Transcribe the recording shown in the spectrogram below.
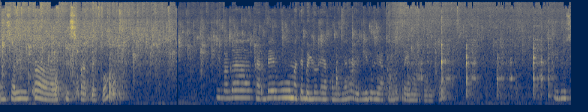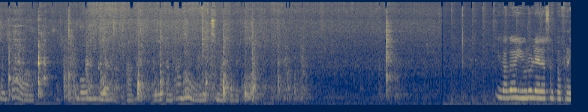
ಒಂದು ಸ್ವಲ್ಪ ಕ್ರಿಸ್ಪ್ ಹಾಕಬೇಕು. ಇವಾಗ ಕರಿಬೇವು ಮತ್ತು ಬೆಳ್ಳುಳ್ಳಿ ಹಾಕೊಂಡಿದ್ಮೇಲೆ ಅವಾಗ ಈರುಳ್ಳಿ ಹಾಕ್ಕೊಂಡು ಫ್ರೈ ಮಾಡ್ಕೋಬೇಕು. ಇದು ಸ್ವಲ್ಪ ಗೋಲ್ಡನ್ ಕಲರ್ ಆಗಬೇಕು. ಅಲ್ಲಿ ತನಕ ಮಿಕ್ಸ್ ಮಾಡ್ಕೋಬೇಕು. ಇವಾಗ ಈರುಳ್ಳಿ ಎಲ್ಲ ಸ್ವಲ್ಪ ಫ್ರೈ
